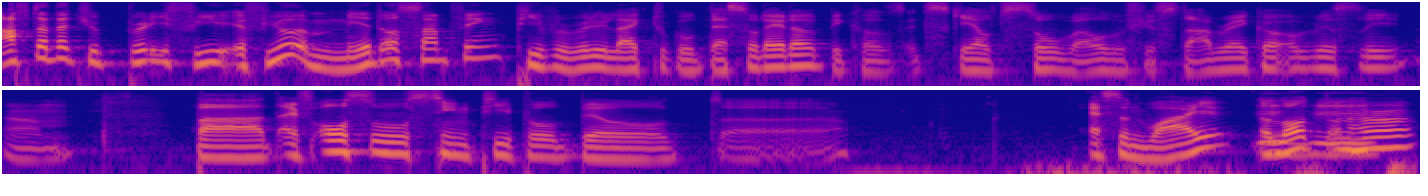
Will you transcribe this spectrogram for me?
after that, you're pretty free. If you're a mid or something, people really like to go Desolator because it scaled so well with your Starbreaker, obviously. Um, but I've also seen people build uh, S and Y a lot on her,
